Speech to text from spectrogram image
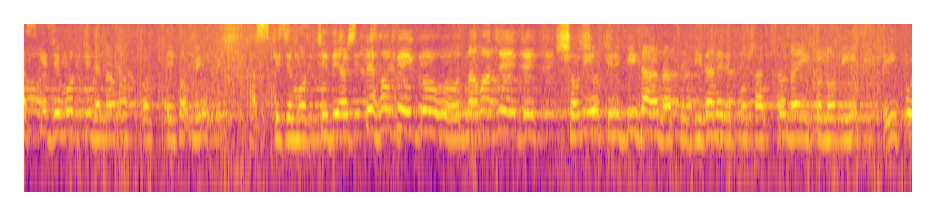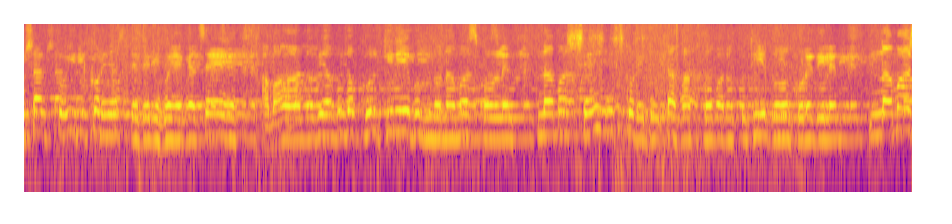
আজকে যে মসজিদে নামাজ পড়তে হবে, আজকে যে মসজিদে আসতে হবে গো, নামাজে যে শরীয়তের বিধান আছে, বিধানের পোশাক তো নাই নবী। এই পোশাক তৈরি করে আসতে দেরি হয়ে গেছে। আমার নবী আবু বকর নামাজ পড়লেন, নামাজ শেষ করে দুটা হাত মোবারক উঠিয়ে দোয়া করে দিলেন। নামাজ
